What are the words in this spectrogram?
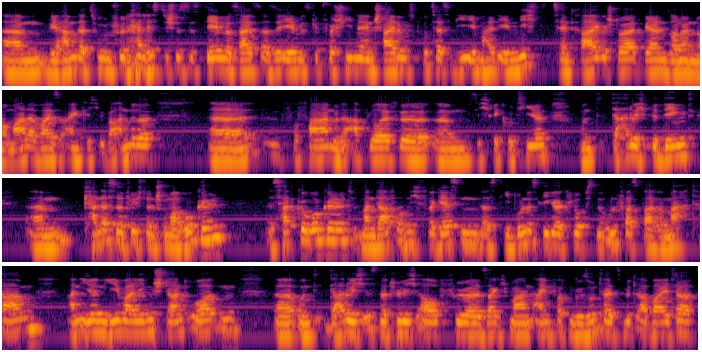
Ähm, wir haben dazu ein föderalistisches System, das heißt also eben, es gibt verschiedene Entscheidungsprozesse, die eben halt eben nicht zentral gesteuert werden, sondern normalerweise eigentlich über andere äh, Verfahren oder Abläufe ähm, sich rekrutieren. Und dadurch bedingt ähm, kann das natürlich dann schon mal ruckeln. Es hat geruckelt. Man darf auch nicht vergessen, dass die Bundesliga-Clubs eine unfassbare Macht haben an ihren jeweiligen Standorten. Äh, und dadurch ist natürlich auch für, sage ich mal, einen einfachen Gesundheitsmitarbeiter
